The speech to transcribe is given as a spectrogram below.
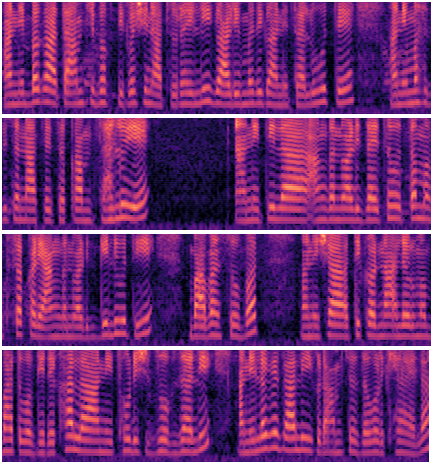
आणि बघा आता आमची भक्ती कशी नाचू राहिली. गाडीमध्ये गाणे चालू होते आणि मस्त तिचं नाचायचं काम चालू आहे. आणि तिला अंगणवाडीत जायचं होतं. मग सकाळी अंगणवाडीत गेली होती बाबांसोबत. आणि शा तिकडनं आल्यावर मग भात वगैरे खाला आणि थोडीशी झोप झाली आणि लगेच आली इकडं आमच्या जवळ खेळायला.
